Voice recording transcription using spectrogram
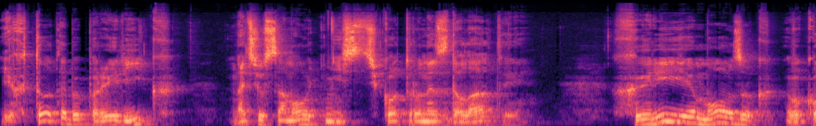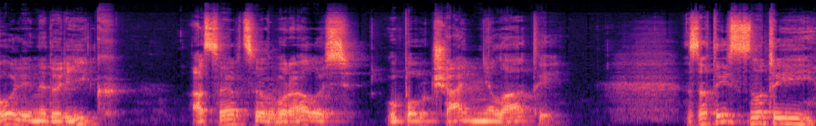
І хто тебе прирік на цю самотність, котру не здолати? Хиріє мозок в колі недорік, а серце вбралось у повчання лати. Затиснутий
